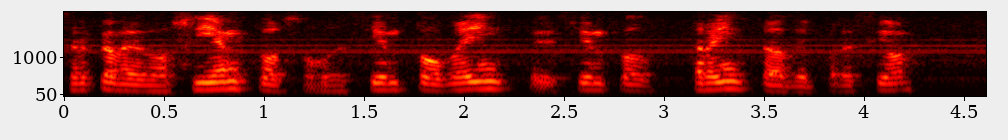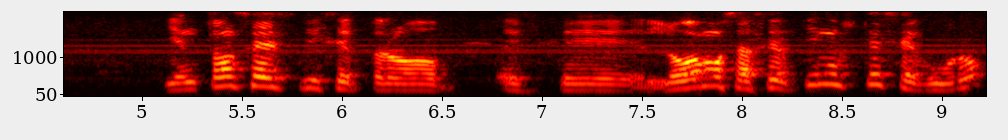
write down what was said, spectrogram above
cerca de 200 sobre 120, 130 de presión. Y entonces dice, pero este, lo vamos a hacer, ¿tiene usted seguro?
